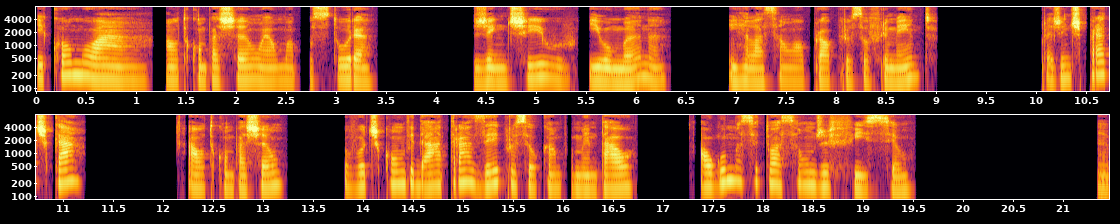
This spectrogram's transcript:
E como a autocompaixão é uma postura gentil e humana em relação ao próprio sofrimento, para a gente praticar autocompaixão, eu vou te convidar a trazer para o seu campo mental alguma situação difícil. É,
